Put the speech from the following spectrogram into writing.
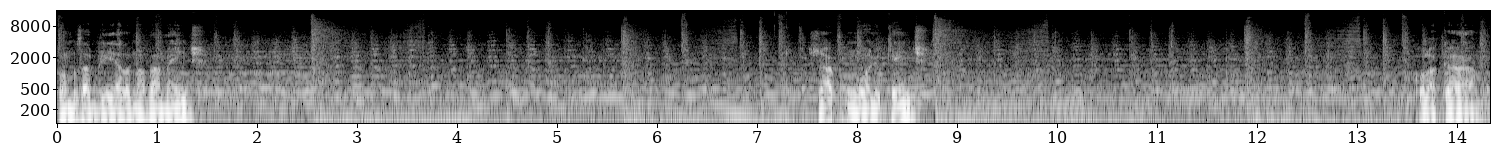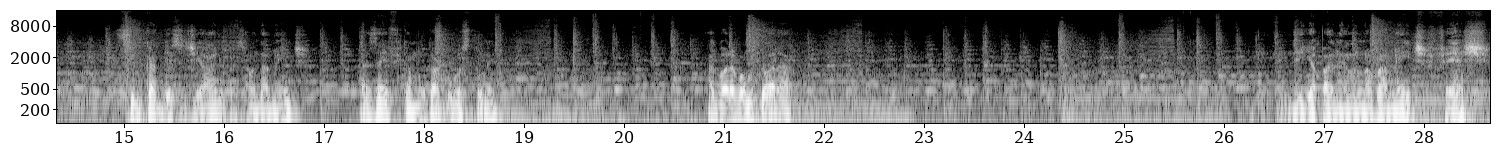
Vamos abrir ela novamente. Já com o óleo quente. Colocar cinco cabeças de alho aproximadamente. Mas aí fica muito a gosto, né? Agora vamos dourar. Ligue a panela novamente, feche.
